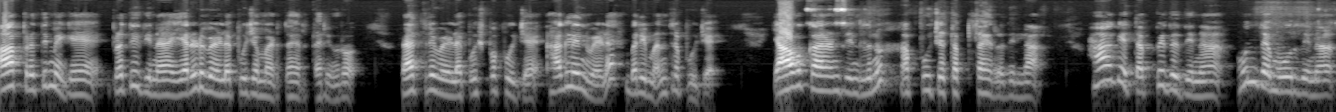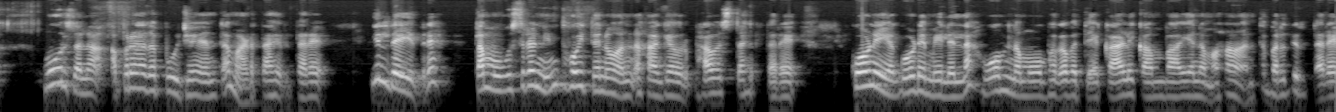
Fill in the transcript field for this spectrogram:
ಆ ಪ್ರತಿಮೆಗೆ ಪ್ರತಿದಿನ ಎರಡು ವೇಳೆ ಪೂಜೆ ಮಾಡ್ತಾ ಇರ್ತಾರೆ ಇವರು. ರಾತ್ರಿ ವೇಳೆ ಪುಷ್ಪ ಪೂಜೆ, ಹಗಲಿನ ವೇಳೆ ಬರೀ ಮಂತ್ರ ಪೂಜೆ. ಯಾವ ಕಾರಣದಿಂದಲೂ ಆ ಪೂಜೆ ತಪ್ತಾ ಇರೋದಿಲ್ಲ. ಹಾಗೆ ತಪ್ಪಿದ ದಿನ, ಮುಂದೆ ಮೂರು ದಿನ, ಮೂರು ಸಲ ಅಪರಾಧ ಪೂಜೆ ಅಂತ ಮಾಡ್ತಾ ಇರ್ತಾರೆ. ಇಲ್ಲದೆ ಇದ್ರೆ ತಮ್ಮ ಉಸಿರು ನಿಂತು ಹೋಯ್ತೇನೋ ಅನ್ನೋ ಹಾಗೆ ಅವರು ಭಾವಿಸ್ತಾ ಇರ್ತಾರೆ. ಕೋಣೆಯ ಗೋಡೆ ಮೇಲೆಲ್ಲ ಓಂ ನಮೋ ಭಗವತೆ ಕಾಳಿಕಾಂಬಾಯ ನಮಃ ಅಂತ ಬರೆದಿರ್ತಾರೆ.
